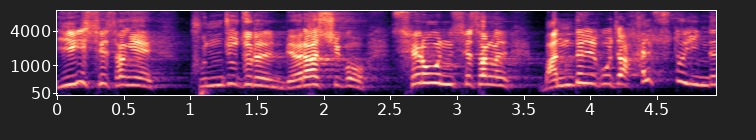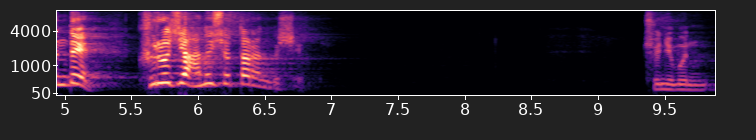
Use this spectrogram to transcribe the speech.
이 세상의 군주들을 멸하시고 새로운 세상을 만들고자 할 수도 있는데 그러지 않으셨다는 것이에요. 주님은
